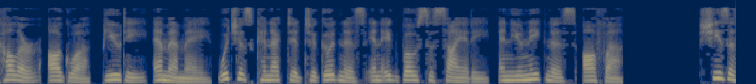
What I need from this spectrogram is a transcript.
color agua, beauty MMA, which is connected to goodness in Igbo society, and uniqueness afa. She's a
